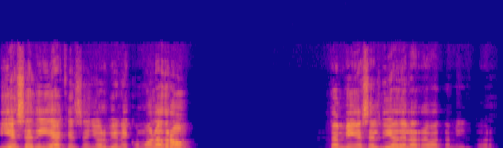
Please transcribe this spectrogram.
Y ese día que el Señor viene como ladrón, también es el día del arrebatamiento, ¿verdad?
